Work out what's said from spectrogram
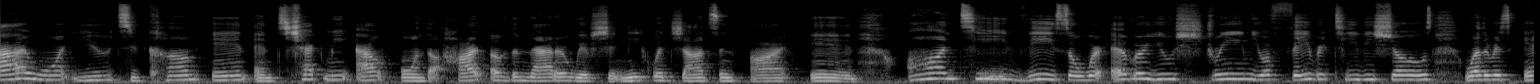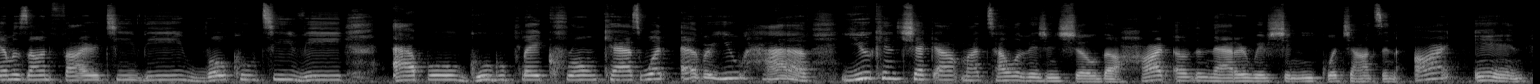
I want you to come in and check me out on the Heart of the Matter with Sheniqua Johnson RN on TV. So, wherever you stream your favorite TV shows, whether it's Amazon Fire TV, Roku TV, Apple, Google Play, Chromecast, whatever you have, you can check out my television show, The Heart of the Matter with Sheniqua Johnson RN.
